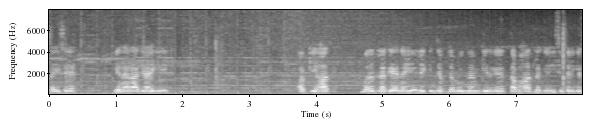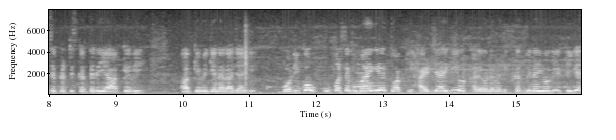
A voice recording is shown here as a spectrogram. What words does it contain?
सही से गेनर आ जाएगी। आपकी हाथ मतलब लगे नहीं, लेकिन जब ज़मीन में हम गिर गए, तब हाथ लगे। इसी तरीके से प्रैक्टिस करते रहिए, आपके भी आपके भी गेनर आ जाएगी। बॉडी को ऊपर से घुमाएँगे तो आपकी हाइट जाएगी और खड़े होने में दिक्कत भी नहीं होगी, ठीक है?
